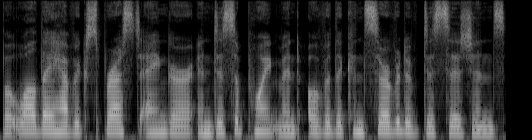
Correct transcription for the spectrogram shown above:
but while they have expressed anger and disappointment over the conservative decisions,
